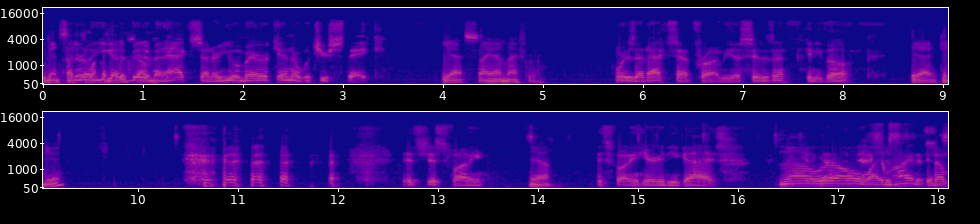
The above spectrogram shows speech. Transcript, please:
against. I don't know. You got a bit of an accent. Are you American or what's your stake? Yes, I am actually. Where's that accent from? You a citizen? Can you vote? Yeah, can you? it's just funny. Yeah. It's funny hearing you guys. No, Could've we're all back white in line at some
